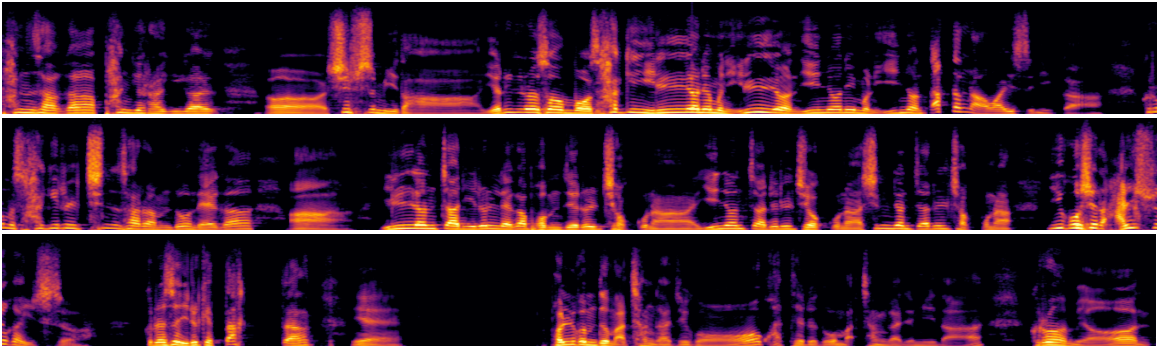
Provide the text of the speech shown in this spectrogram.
판사가 판결하기가 어, 쉽습니다. 예를 들어서 뭐 사기 1년이면 1년, 2년이면 2년 딱딱 나와 있으니까. 그러면 사기를 친 사람도 내가 아 1년짜리를 내가 범죄를 지었구나. 2년짜리를 지었구나. 10년짜리를 지었구나. 이것을 알 수가 있어. 그래서 이렇게 딱딱 예. 벌금도 마찬가지고 과태료도 마찬가지입니다. 그러면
